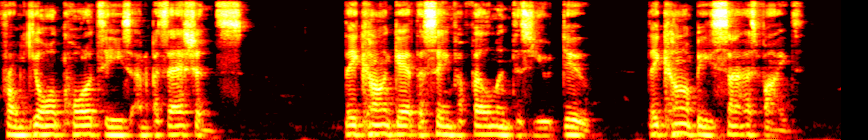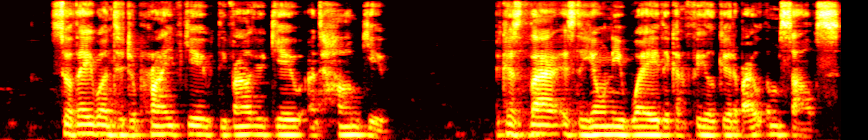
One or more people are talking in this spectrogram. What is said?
from your qualities and possessions. They can't get the same fulfillment as you do. They can't be satisfied. So they want to deprive you, devalue you, and harm you. Because that is the only way they can feel good about themselves.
